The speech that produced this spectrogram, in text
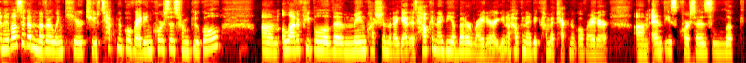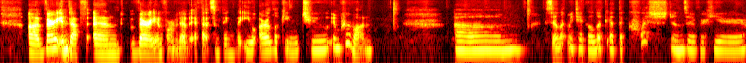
And I've also got another link here to technical writing courses from Google. Um, a lot of people, the main question that I get is how can I be a better writer? You know, how can I become a technical writer? Um, and these courses look uh, very in-depth and very informative if that's something that you are looking to improve on. Um, so let me take a look at the questions over here.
